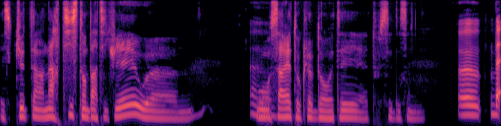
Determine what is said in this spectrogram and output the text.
est-ce que tu as un artiste en particulier ou où on s'arrête au Club Dorothée et tous ces dessins animés? Euh, bah,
